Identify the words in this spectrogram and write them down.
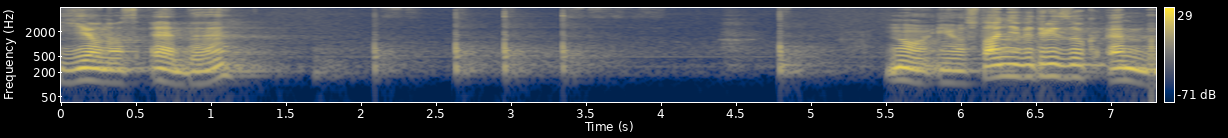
Є у нас ЕБ. Ну і останній відрізок МБ.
